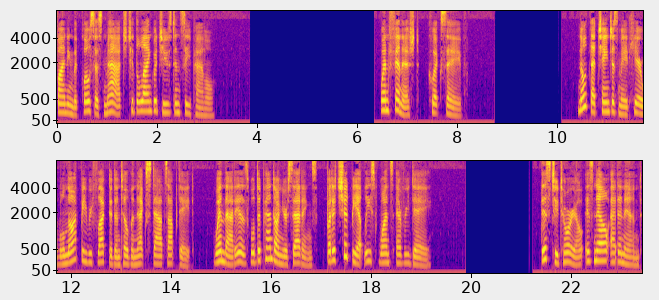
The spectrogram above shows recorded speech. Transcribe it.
finding the closest match to the language used in cPanel. When finished, click Save. Note that changes made here will not be reflected until the next stats update. When that is will depend on your settings, but it should be at least once every day. This tutorial is now at an end.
